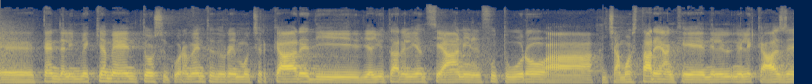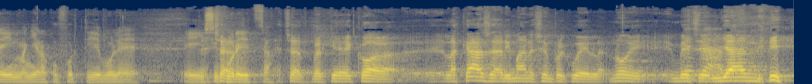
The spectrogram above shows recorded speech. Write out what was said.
eh, tende all'invecchiamento, sicuramente dovremmo cercare di, di, aiutare gli anziani nel futuro a, diciamo, a stare anche nelle, nelle, case in maniera confortevole e in eh, certo, sicurezza. Certo, perché Cora, la casa rimane sempre quella, noi invece esatto. gli anni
